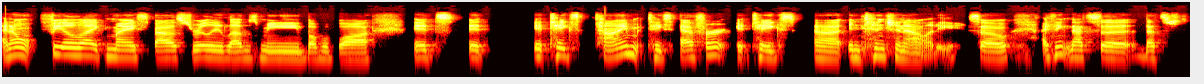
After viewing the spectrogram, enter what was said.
I don't feel like my spouse really loves me blah blah blah. It's it it takes time it takes effort it takes uh, intentionality. So i think that's uh that's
